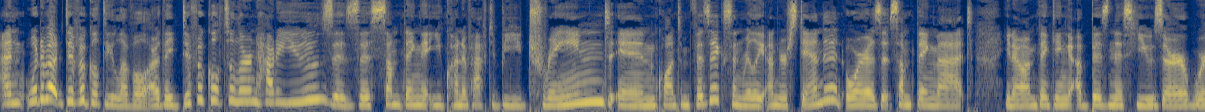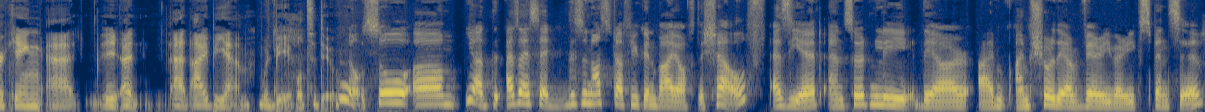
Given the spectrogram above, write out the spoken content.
And what about difficulty level? Are they difficult to learn how to use? Is this something that you kind of have to be trained in quantum physics and really understand it? Or is it something that, you know, I'm thinking a business user working at, at, at IBM would be able to do? No, so um, yeah, th- as I said, this is not stuff you can buy off the shelf as yet, and certainly they are. I'm I'm sure they are very very expensive.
